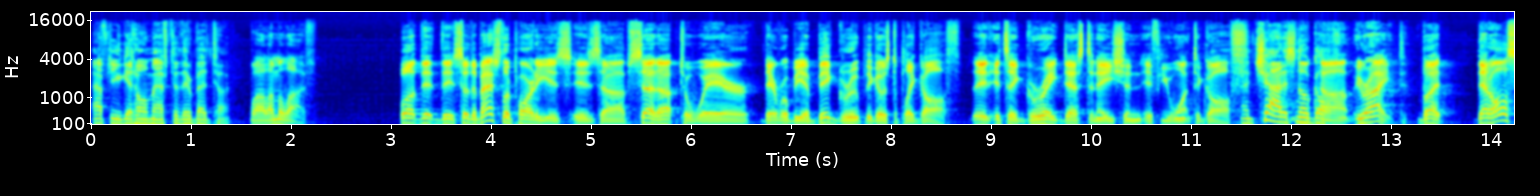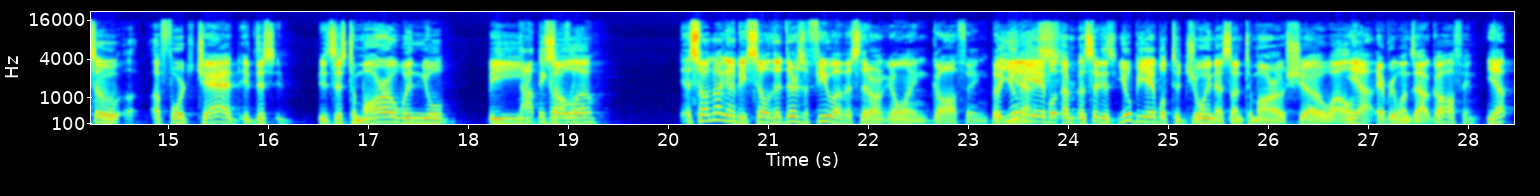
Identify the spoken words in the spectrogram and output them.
After you get home after their bedtime. while I'm alive. Well, the, the, so the bachelor party is is uh, set up to where there will be a big group that goes to play golf. It, it's a great destination if you want to golf. And Chad, it's no golf. Uh, you're right, but that also affords Chad. If this is this tomorrow when you'll be, Not be solo, So I'm not going to be so. There's a few of us that aren't going golfing, but, but, you'll be able. I'm saying this, you'll be able to join us on tomorrow's show while Yeah. everyone's out golfing. Yep.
